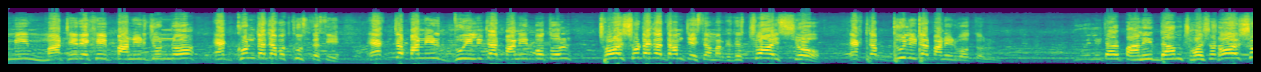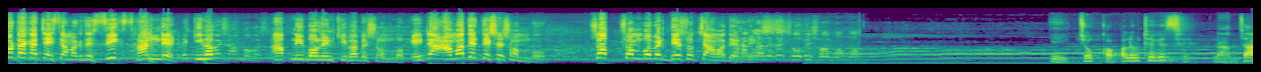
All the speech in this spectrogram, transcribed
আমি মাঠে রেখে পানির জন্য এক ঘণ্টা যাবৎ খুঁজতেছি। একটা পানির দুই লিটার পানির বোতল ছয়শো টাকা দাম চাইছে আমার কাছে ছয়শো। একটা দুই লিটার পানির বোতল। দুই লিটার পানির দাম ছয়শো টাকা। ছয়শো টাকা চাইছে আমার কাছে সিক্স হান্ড্রেড এটা কীভাবে সম্ভব আপনি বলেন কীভাবে সম্ভব? এটা আমাদের দেশে সম্ভব। সব সম্ভবের দেশ হচ্ছে আমাদের দেশ। কি চোখ কপালে উঠে গেছে? না যা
